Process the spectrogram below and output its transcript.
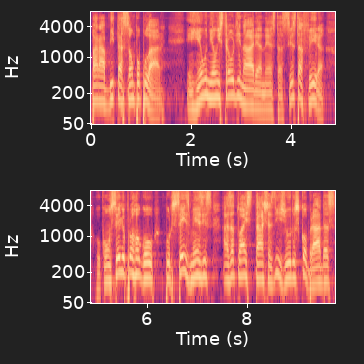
para habitação popular. Em reunião extraordinária nesta sexta-feira, o Conselho prorrogou por seis meses as atuais taxas de juros cobradas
